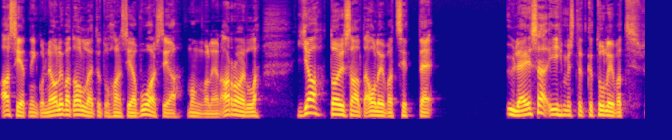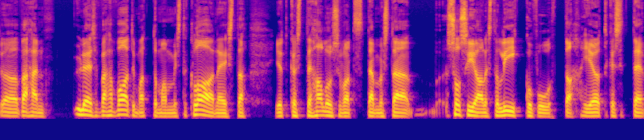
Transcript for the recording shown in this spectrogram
asiat niin kuin ne olivat olleet jo tuhansia vuosia Mongolian aroilla, ja toisaalta olivat sitten yleensä ihmiset, jotka tulivat äh, vähän yleensä vähän vaatimattomammista klaaneista, jotka sitten halusivat tämmöistä sosiaalista liikkuvuutta, ja jotka sitten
